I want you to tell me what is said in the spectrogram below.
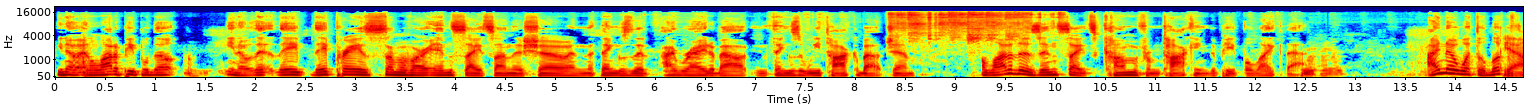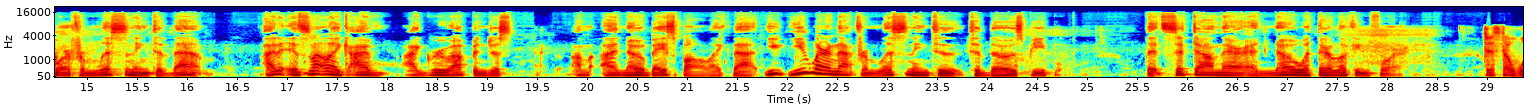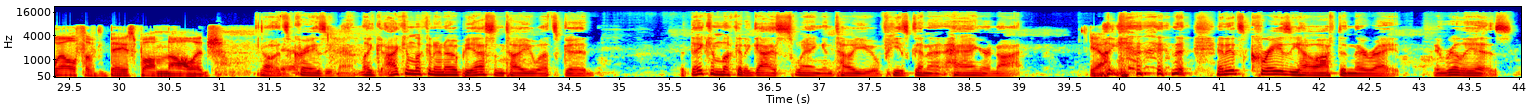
You know, and a lot of people they'll you know, they, they they praise some of our insights on this show and the things that I write about and things that we talk about, Jim a lot of those insights come from talking to people like that. Mm-hmm. I know what to look yeah. for from listening to them. I, it's not like I I grew up and just I'm, I know baseball like that. You you learn that from listening to to those people that sit down there and know what they're looking for. Just a wealth of baseball knowledge. Oh, it's yeah. crazy, man. Like I can look at an OPS and tell you what's good but they can look at a guy's swing and tell you if he's going to hang or not. Yeah. Like, and it's crazy how often they're right. It really is.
